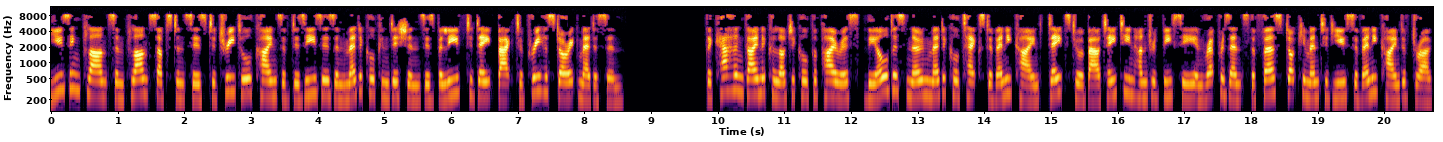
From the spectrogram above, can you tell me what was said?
Using plants and plant substances to treat all kinds of diseases and medical conditions is believed to date back to prehistoric medicine. The Kahun Gynecological Papyrus, the oldest known medical text of any kind, dates to about 1800 BC and represents the first documented use of any kind of drug.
